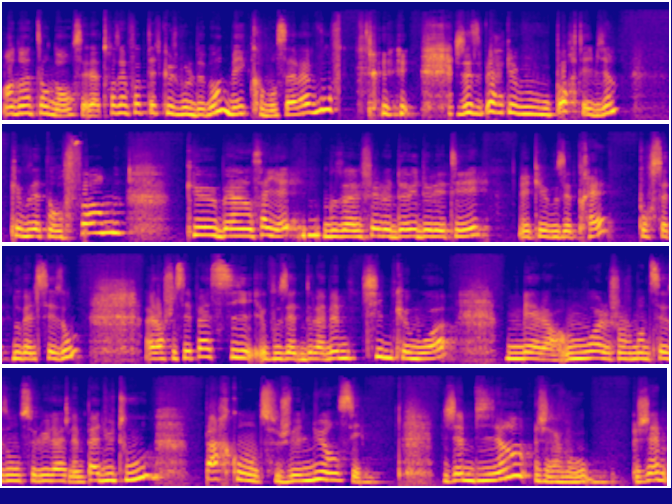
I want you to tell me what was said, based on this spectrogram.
En attendant, c'est la troisième fois peut-être que je vous le demande, mais comment ça va vous? J'espère que vous vous portez bien, que vous êtes en forme, que ben ça y est, vous avez fait le deuil de l'été et que vous êtes prêts pour cette nouvelle saison. Alors je ne sais pas si vous êtes de la même team que moi, mais alors moi le changement de saison, celui-là, je l'aime pas du tout. Par contre, je vais le nuancer. J'aime bien, j'avoue, j'aime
